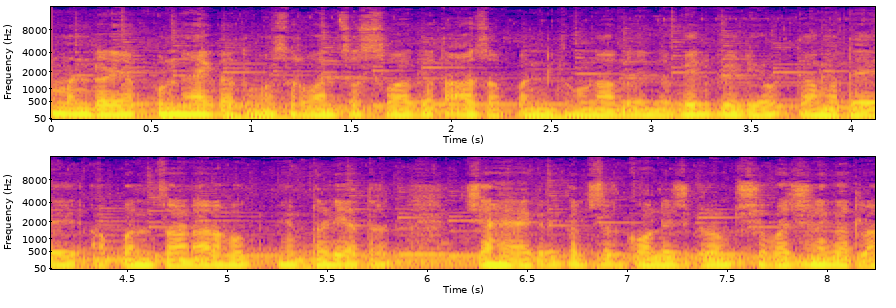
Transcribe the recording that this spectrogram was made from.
मंडळी पुन्हा एकदा तुम्हा सर्वांचं स्वागत. आज आपण घेऊन आलो आहे नवीन व्हिडिओ त्यामध्ये आपण जाणार आहोत भीमतडी यात्रा जे आहे ॲग्रिकल्चर कॉलेज ग्राउंड शिवाजीनगरला.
